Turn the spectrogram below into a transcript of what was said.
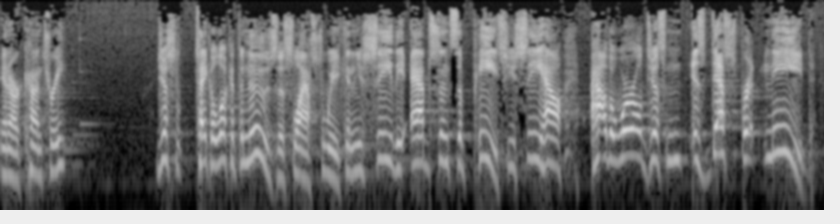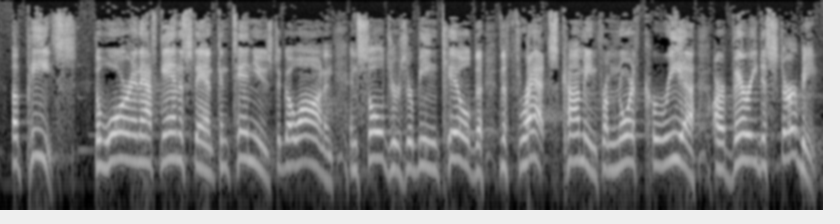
in our country. Just take a look at the news this last week and you see the absence of peace. You see how how the world just is desperate need of peace. The war in Afghanistan continues to go on, and, and soldiers are being killed. The, the threats coming from North Korea are very disturbing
